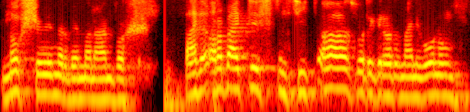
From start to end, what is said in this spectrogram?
noch schöner, wenn man einfach bei der Arbeit ist und sieht, ah, es wurde gerade meine Wohnung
